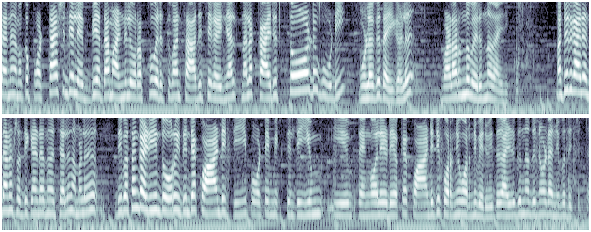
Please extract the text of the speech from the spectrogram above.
തന്നെ നമുക്ക് പൊട്ടാഷിന്റെ ലഭ്യത മണ്ണിൽ ഉറപ്പുവരുത്തുവാൻ സാധിച്ചു കഴിഞ്ഞാൽ നല്ല കരുത്തോടുകൂടി മുളക് തൈകൾ വളർന്നു വരുന്നതായിരിക്കും. മറ്റൊരു കാര്യം എന്താണ് ശ്രദ്ധിക്കേണ്ടതെന്ന് വെച്ചാൽ നമ്മൾ ദിവസം കഴിയും തോറും ഇതിന്റെ ക്വാണ്ടിറ്റി ഈ പോട്ടി മിക്സിന്റെയും ഈ തെങ്ങോലയുടെയും ഒക്കെ ക്വാണ്ടിറ്റി കുറഞ്ഞു കുറഞ്ഞു വരും. ഇത് കഴുകുന്നതിനോടനുബന്ധിച്ചിട്ട്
